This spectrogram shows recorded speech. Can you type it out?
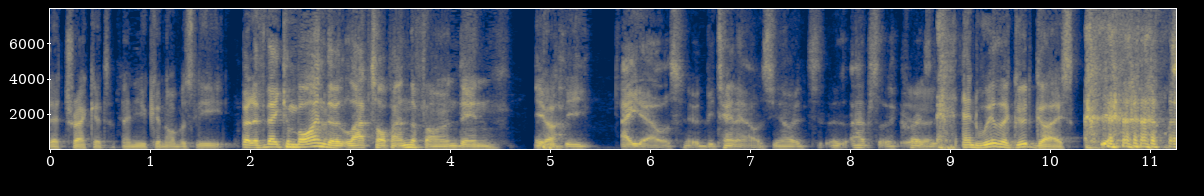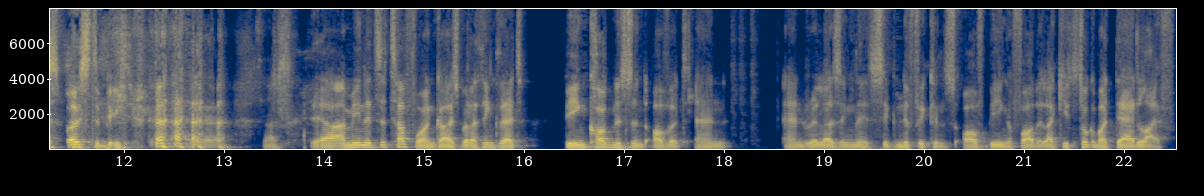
that track it, and you can obviously. But if they combine the laptop and the phone, then it yeah. would be eight hours. It would be ten hours. You know, it's, it's absolutely crazy. Yeah. And we're the good guys. supposed to be. yeah. yeah, I mean, it's a tough one, guys. But I think that being cognizant of it and and realizing the significance of being a father, like you talk about dad life.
